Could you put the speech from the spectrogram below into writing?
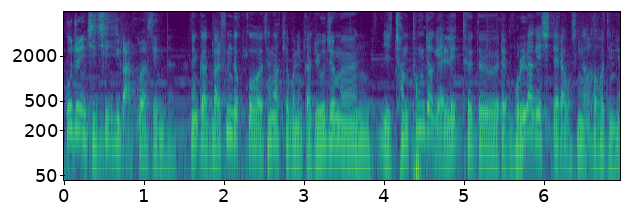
꾸준히 지치지가 않고 할 수 있는 그러니까 말씀 듣고 생각해 보니까 요즘은 이 전통적 엘리트들의 몰락의 시대라고 생각하거든요.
